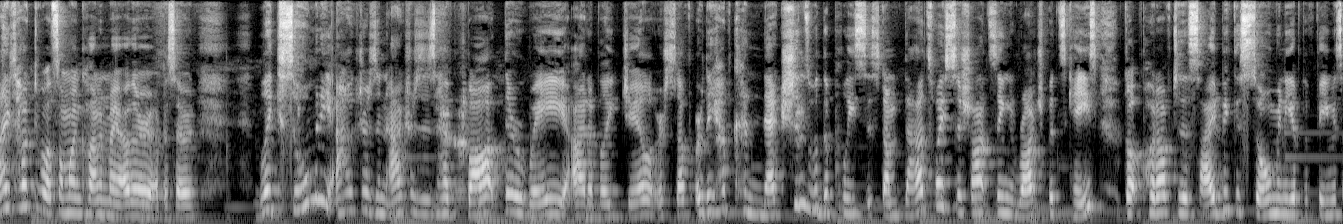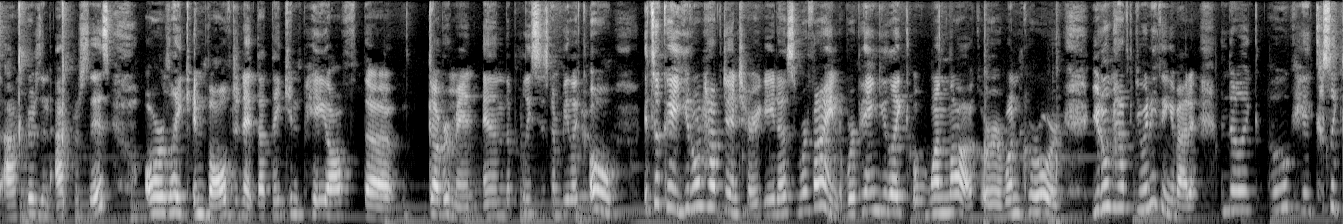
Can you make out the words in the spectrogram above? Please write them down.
I talked about someone Khan in my other episode. Like, so many actors and actresses have bought their way out of like jail or stuff, or they have connections with the police system. That's why Sushant Singh Rajput's case got put off to the side because so many of the famous actors and actresses are like involved in it that they can pay off the government and the police system. Be like, oh, it's okay, you don't have to interrogate us. We're fine. We're paying you like one lakh or one crore. You don't have to do anything about it. And they're like, okay, because like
